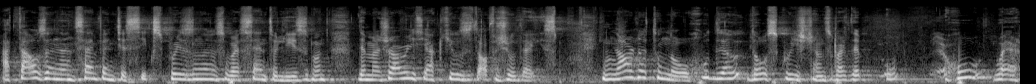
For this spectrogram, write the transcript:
1,076 prisoners were sent to Lisbon, the majority accused of Judaism. In order to know who the, those Christians were, the, who were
